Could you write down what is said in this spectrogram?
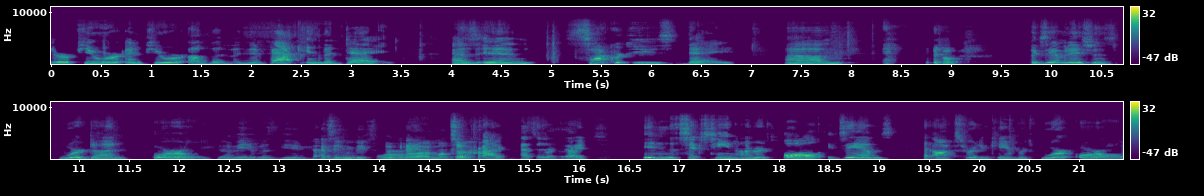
there are fewer and fewer of them. And then back in the day, as in Socrates' day, um, you know, examinations were done orally. Yeah. I mean, it was you, That's even before Okay. uh, Socratic method, Right. right? In the 1600s, all exams at Oxford and Cambridge were oral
